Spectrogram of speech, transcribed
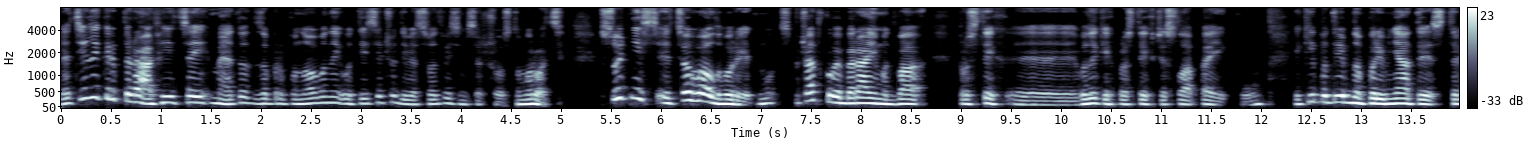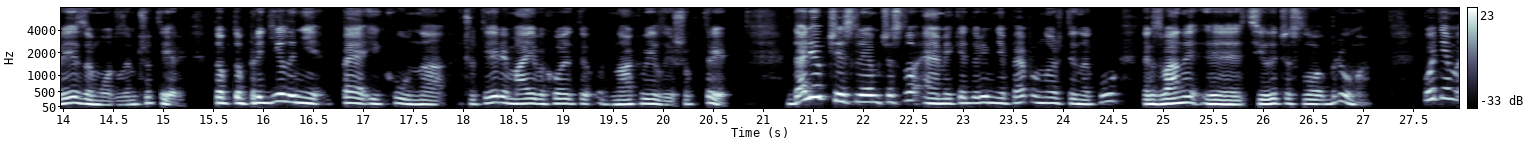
Для цілей криптографії цей метод запропонований у 1986 році. Сутність е, цього алгоритму спочатку вибираємо два простих, е, великих простих числа P і Q, які потрібно порівняти з 3 за модулем 4. Тобто при діленні P і Q на 4 має виходити однаковий лишок 3. Далі обчислюємо число m, яке дорівнює p помножити на q, так зване е, ціле число Блюма. Потім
